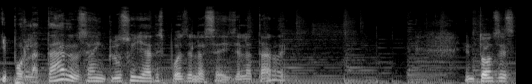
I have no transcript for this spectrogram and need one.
y, por la tarde, o sea, incluso ya después de las 6 de la tarde. Entonces,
